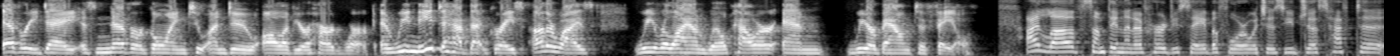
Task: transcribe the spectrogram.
every day is never going to undo all of your hard work. And we need to have that grace. Otherwise, we rely on willpower and we are bound to fail. I love something that I've heard you say before, which is you just have to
